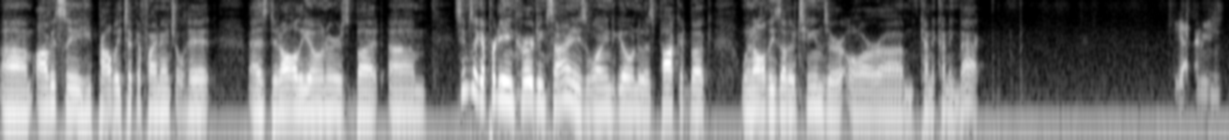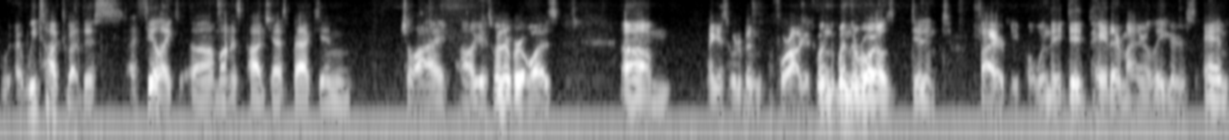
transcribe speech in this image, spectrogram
Um, obviously, he probably took a financial hit, as did all the owners, but um, seems like a pretty encouraging sign. He's willing to go into his pocketbook when all these other teams are, are um, kind of cutting back. Yeah, I mean, we talked about this. I feel like um, on this podcast back in July, August, whenever it was. Um, I guess it would have been before August when when the Royals didn't fire people when they did pay their minor leaguers and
